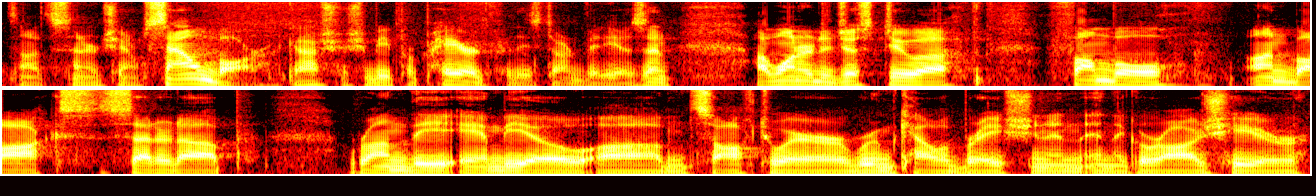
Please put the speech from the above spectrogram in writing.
it's not center channel, soundbar. Gosh, I should be prepared for these darn videos. And I wanted to just do a fumble, unbox, set it up, run the Ambeo um, software room calibration in, in, the garage here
